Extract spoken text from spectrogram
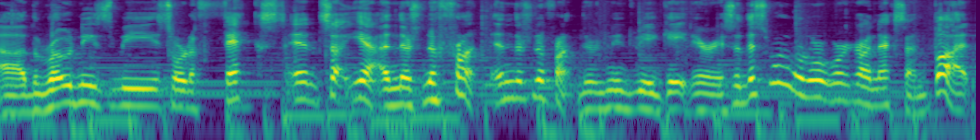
uh, the road needs to be sort of fixed and so yeah and there's no front and there's no front there needs to be a gate area so this one we'll work on next time but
